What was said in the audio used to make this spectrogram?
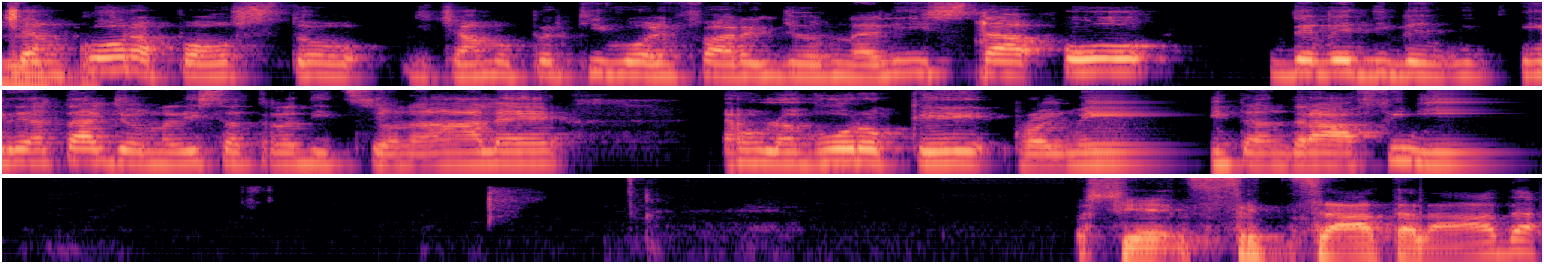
c'è ancora posto, diciamo, per chi vuole fare il giornalista o deve diventare, in realtà il giornalista tradizionale è un lavoro che probabilmente andrà a finire si è frizzata l'ada,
